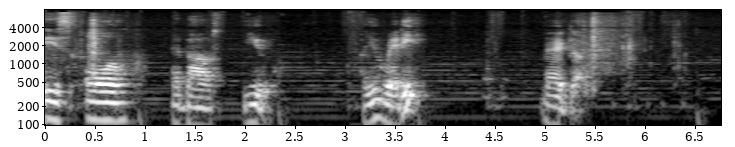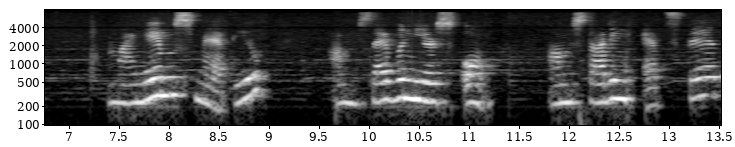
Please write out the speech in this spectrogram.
is all about you. Are you ready? Very good. My name is Matthew. I'm seven years old. I'm studying at State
